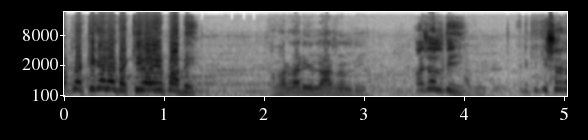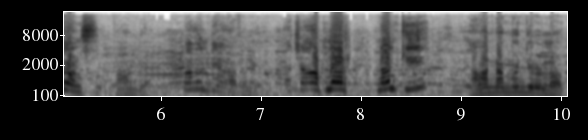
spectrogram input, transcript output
আপনার ঠিকানাটা কীভাবে পাবে? আমার বাড়ি হলো আজলদি। আজলদি? এটা কি কিশোরগঞ্জ। আচ্ছা আপনার নাম কি? আমার নাম মঞ্জুরুল হক।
